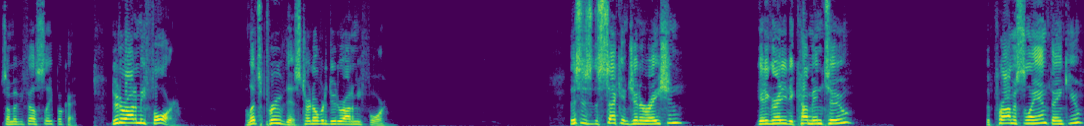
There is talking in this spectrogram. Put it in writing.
Some of you fell asleep? Okay. Deuteronomy 4. Let's prove this. Turn over to Deuteronomy 4. This is the second generation getting ready to come into the promised land. Thank you.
